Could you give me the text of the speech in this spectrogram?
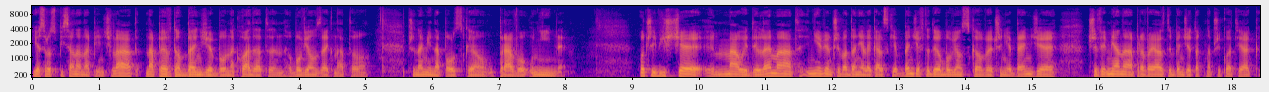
Jest rozpisana na 5 lat. Na pewno będzie, bo nakłada ten obowiązek na to, przynajmniej na Polskę, prawo unijne. Oczywiście mały dylemat, nie wiem czy badanie lekarskie będzie wtedy obowiązkowe, czy nie będzie. Czy wymiana prawa jazdy będzie tak na przykład jak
